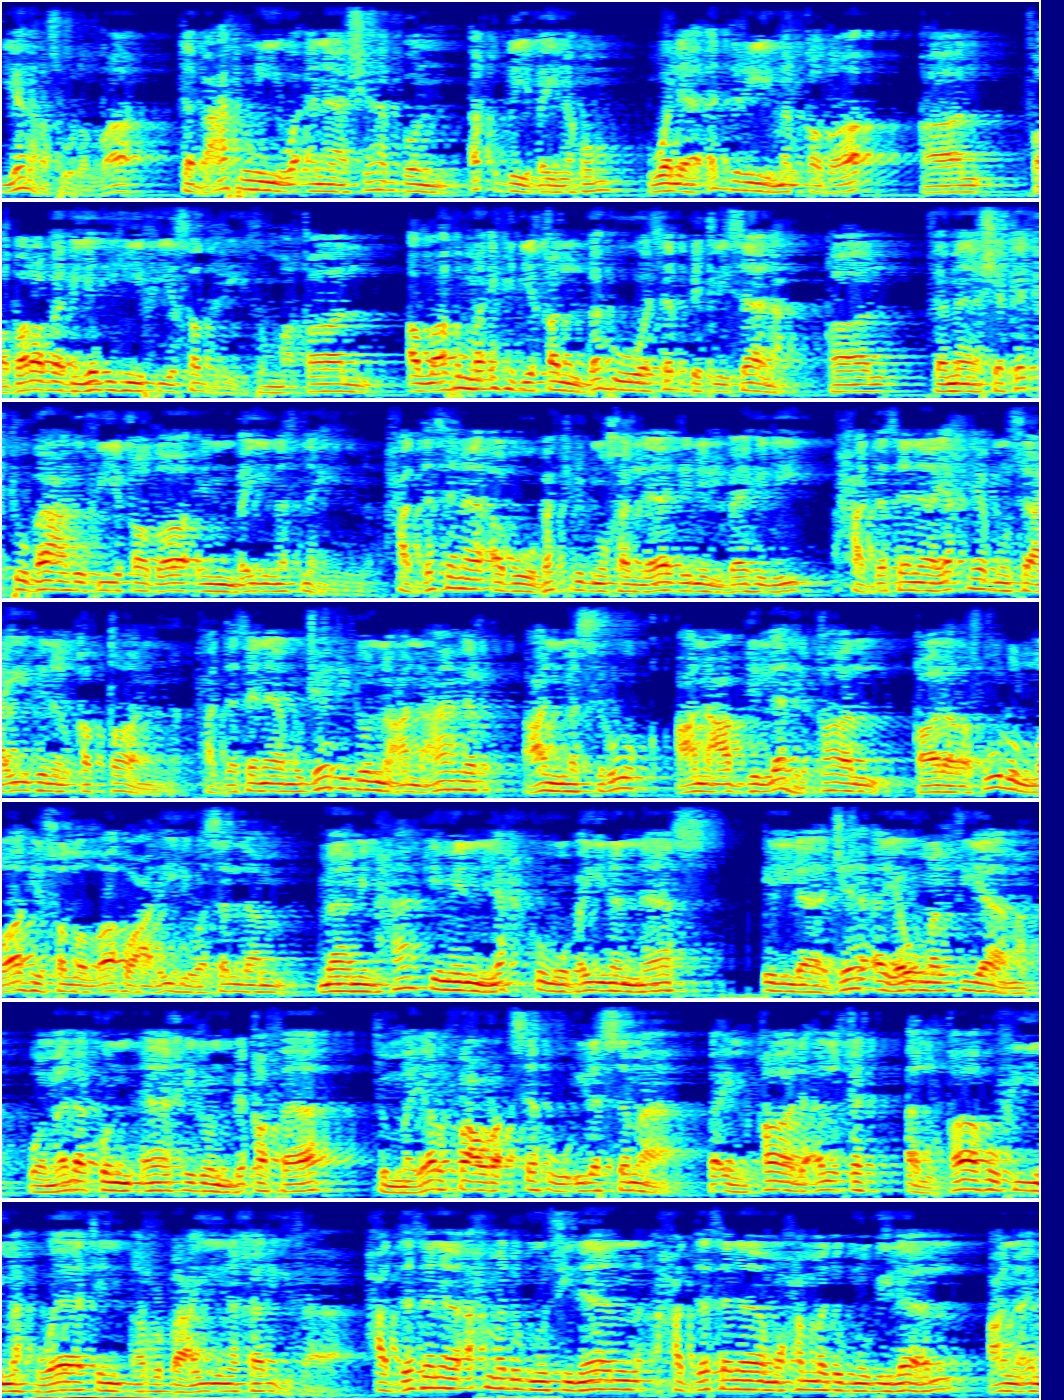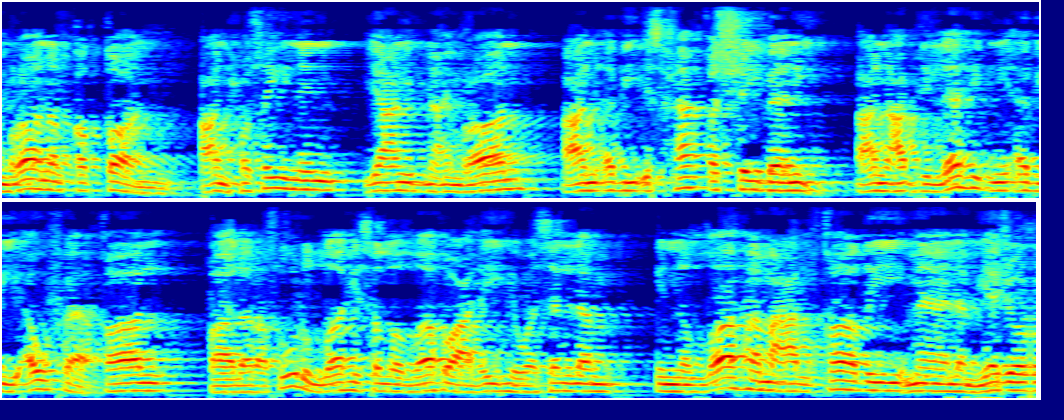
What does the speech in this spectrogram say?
يا رسول الله تبعثني وأنا شاب أقضي بينهم ولا أدري ما القضاء؟ قال فضرب بيده في صدري ثم قال اللهم اهد قلبه وثبت لسانه. قال فما شككت بعد في قضاء بين اثنين. حدثنا أبو بكر بن خلاد الباهلي حدثنا يحيى بن سعيد القطان حدثنا مجالد عن عامر عن مسروق عن عبد الله قال قال رسول الله صلى الله عليه وسلم ما من حاكم يحكم بين الناس إلا جاء يوم القيامة وملك آخذ بقفاه ثم يرفع رأسه إلى السماء فإن قال ألقه ألقاه في مهوات أربعين خريفا. حدثنا أحمد بن سنان حدثنا محمد بن بلال عن عمران القطان عن حسين يعني بن عمران عن أبي إسحاق الشيباني عن عبد الله بن أبي أوفى قال قال رسول الله صلى الله عليه وسلم إن الله مع القاضي ما لم يجر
